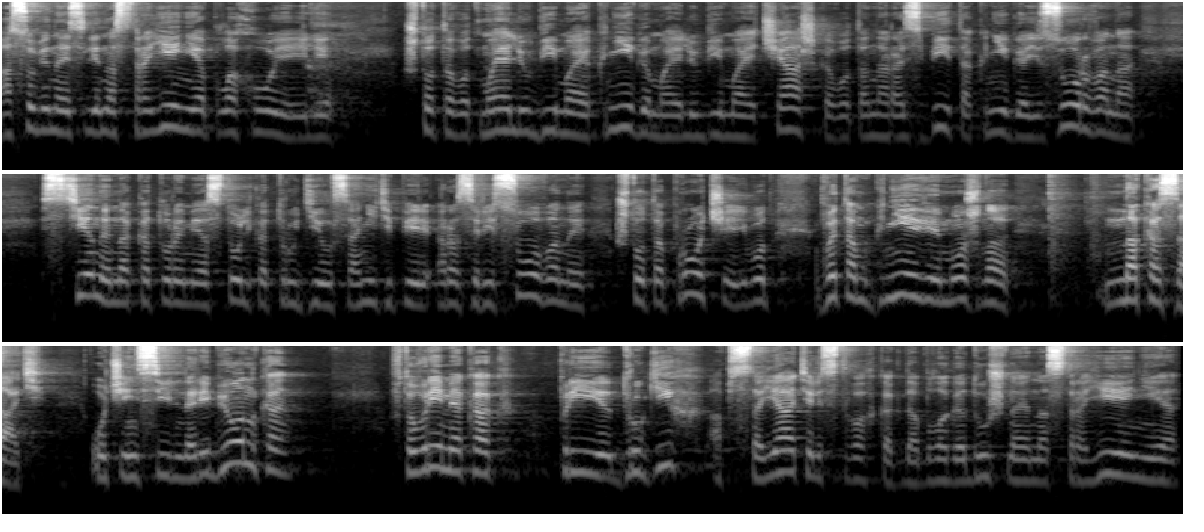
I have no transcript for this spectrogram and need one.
особенно если настроение плохое или что-то вот моя любимая книга, моя любимая чашка, вот она разбита, книга изорвана, стены, на которыми я столько трудился, они теперь разрисованы, что-то прочее. И вот в этом гневе можно наказать очень сильно ребенка, в то время как при других обстоятельствах, когда благодушное настроение,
